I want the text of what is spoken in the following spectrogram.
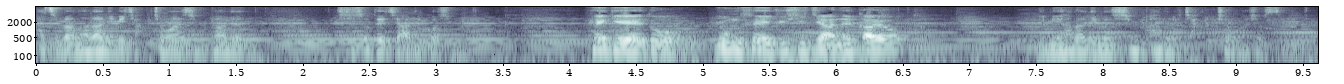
하지만 하나님이 작정한 심판은 취소되지 않을 것입니다. 회개에도 용서해 주시지 않을까요? 이미 하나님은 심판을 작정하셨습니다.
